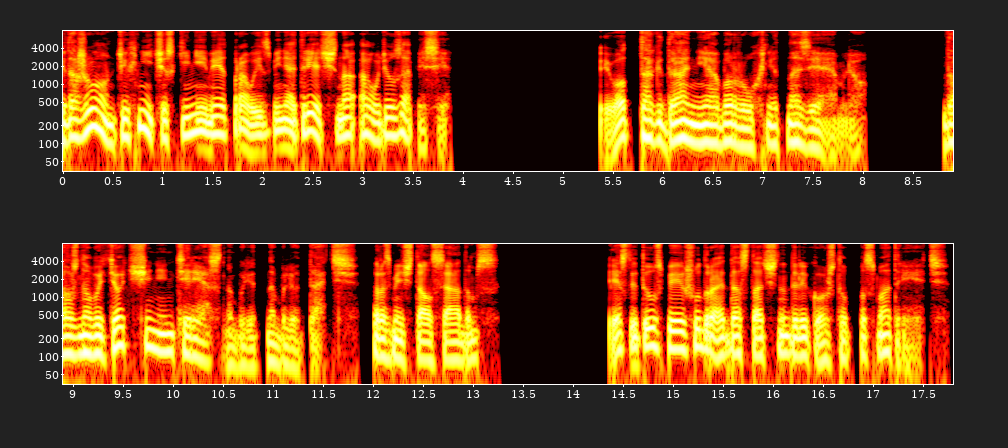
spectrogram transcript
и даже он технически не имеет права изменять речь на аудиозаписи. И вот тогда небо рухнет на землю. Должно быть, очень интересно будет наблюдать, — размечтался Адамс. Если ты успеешь удрать достаточно далеко, чтобы посмотреть.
